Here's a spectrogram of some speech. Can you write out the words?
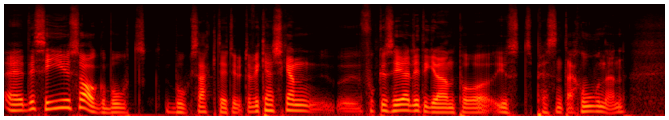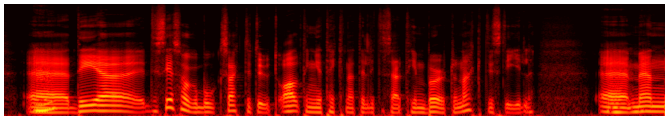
det ser ju sagoboksaktigt ut och vi kanske kan fokusera lite grann på just presentationen. Eh, mm. Det, det ser sagoboksaktigt ut och allting är tecknat i lite så här Tim Burton-aktig stil. Eh, mm. Men,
